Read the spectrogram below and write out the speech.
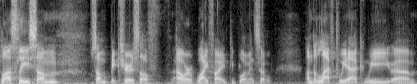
lastly, some some pictures of our Wi-Fi deployment. So on the left we have we um,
